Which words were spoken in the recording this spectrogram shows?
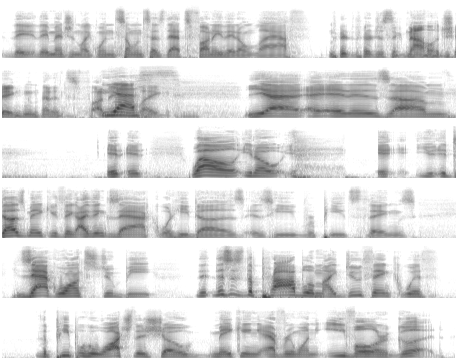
they they mention like when someone says that's funny, they don't laugh. They're, they're just acknowledging that it's funny. Yes. Like, yeah, it is. Um, it it well, you know. It, you, it does make you think. I think Zach, what he does is he repeats things. Zach wants to be. Th- this is the problem I do think with the people who watch this show making everyone evil or good.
